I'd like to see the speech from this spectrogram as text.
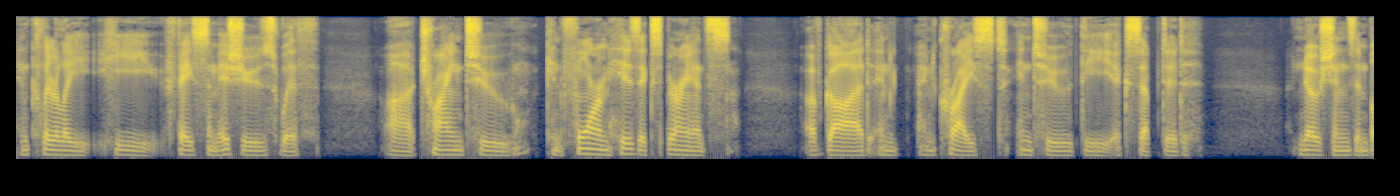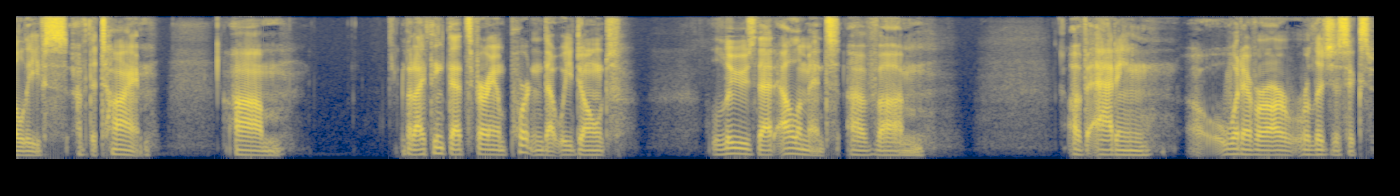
and clearly, he faced some issues with uh, trying to conform his experience of God and, and Christ into the accepted notions and beliefs of the time. Um, but I think that's very important that we don't lose that element of um, of adding uh, whatever our religious, ex-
